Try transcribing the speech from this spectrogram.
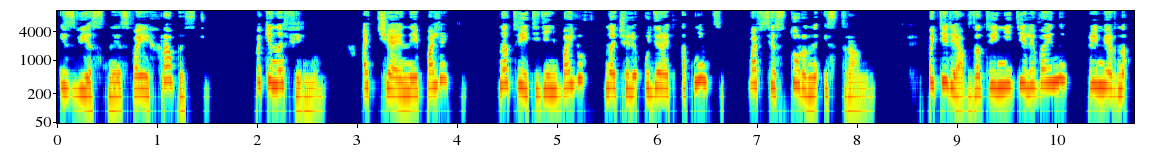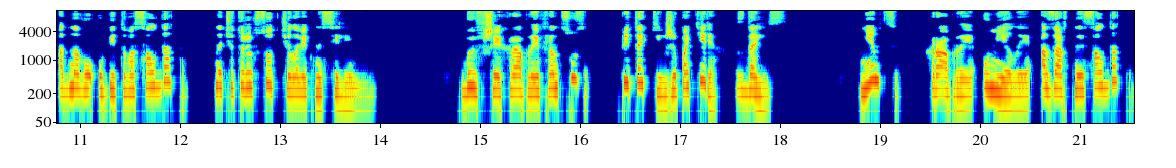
Известные своей храбростью по кинофильмам Отчаянные поляки на третий день боев начали удирать от немцев во все стороны и страны, потеряв за три недели войны примерно одного убитого солдата на 400 человек населения. Бывшие храбрые французы при таких же потерях сдались. Немцы, храбрые, умелые, азартные солдаты,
